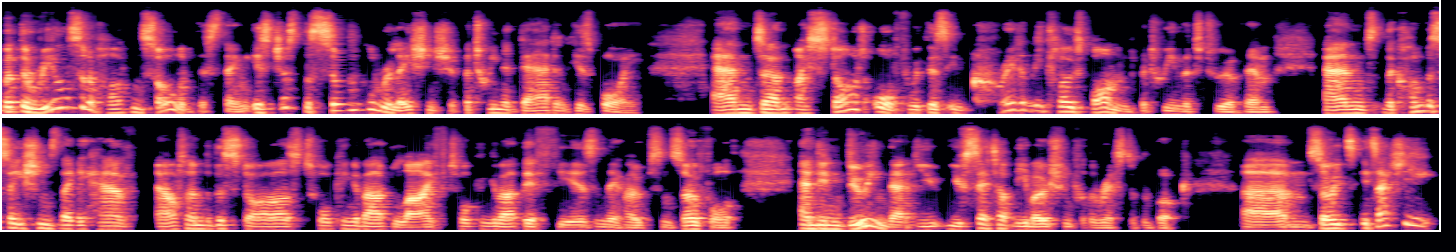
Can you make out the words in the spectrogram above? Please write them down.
but the real sort of heart and soul of this thing is just the simple relationship between a dad and his boy. And um, I start off with this incredibly close bond between the two of them and the conversations they have out under the stars, talking about life, talking about their fears and their hopes and so forth. And in doing that, you, you set up the emotion for the rest of the book. Um, so it's, it's actually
